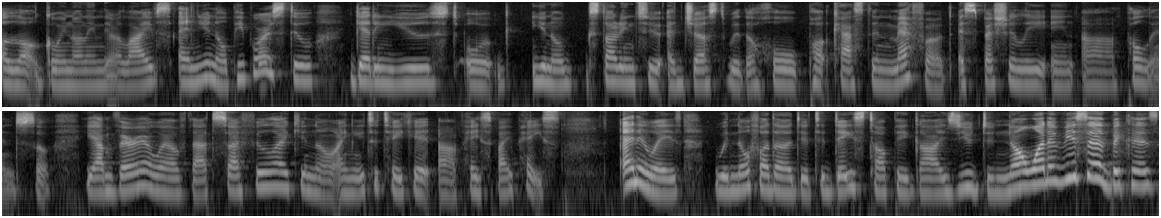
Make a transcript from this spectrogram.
a lot going on in their lives, and you know, people are still getting used or you know starting to adjust with the whole podcasting method especially in uh poland. So yeah i'm very aware of that. So i feel like you know i need to take it uh pace by pace. Anyways with no further ado today's topic guys you do not want to miss it because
